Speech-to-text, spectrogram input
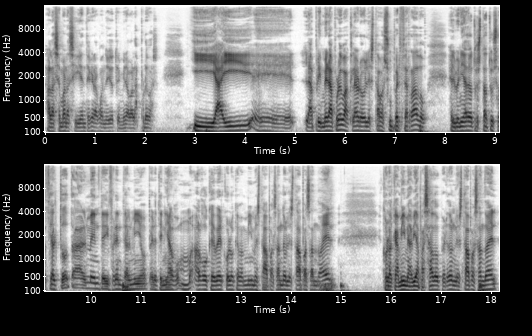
a la semana siguiente, que era cuando yo terminaba las pruebas. Y ahí eh, la primera prueba, claro, él estaba súper cerrado él venía de otro estatus social totalmente diferente al mío, pero tenía algo, algo que ver con lo que a mí me estaba pasando, le estaba pasando a él, con lo que a mí me había pasado, perdón, le estaba pasando a él.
